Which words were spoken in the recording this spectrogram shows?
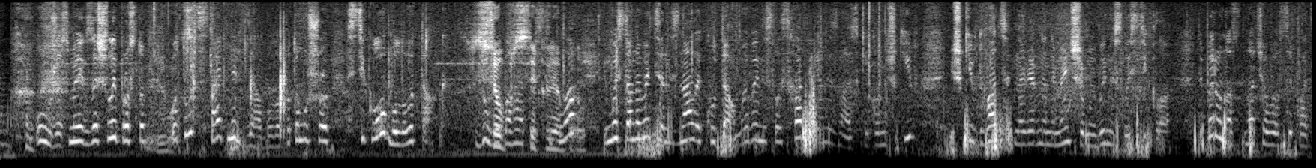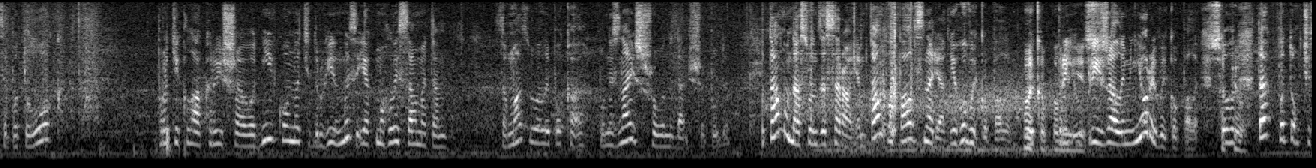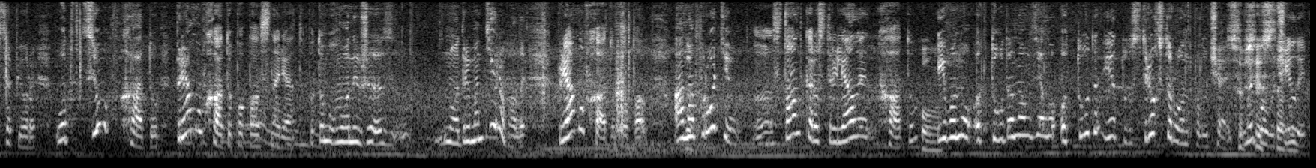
Ужас. Ми як зайшли, просто отут стати не можна було, тому що стекло було отак. Дуже Все в багато стекле стекла. І ми становитися не знали, куди. Ми винесли з хати, я не знаю, скільки мішків. Мішків 20, мабуть, не менше ми винесли стекла. Тепер у нас почав осипатися потолок, протекла криша в одній кімнаті, в другій. Ми як могли саме там замазували поки, бо не знаєш, що воно далі буде. Там у нас он за сараєм, там попав снаряд, його викопали. Викопали, При, є. приїжджали міньори, викопали. Сапер. так, потім чи сапьори. От в цю хату, прямо в хату попав снаряд. Потім вони вже ну, відремонтували, прямо в хату попав. А напроти е, з танка розстріляли хату. О. І воно оттуда нам взяло, оттуда і оттуда. З трьох сторон, виходить. Ми отримали.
